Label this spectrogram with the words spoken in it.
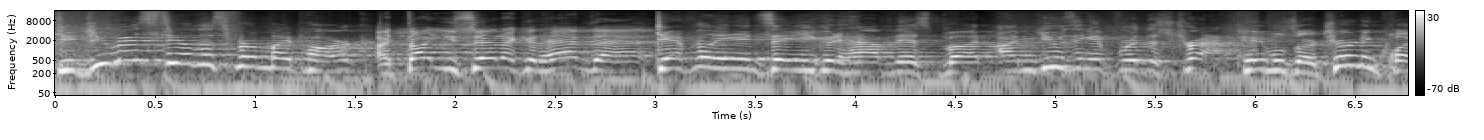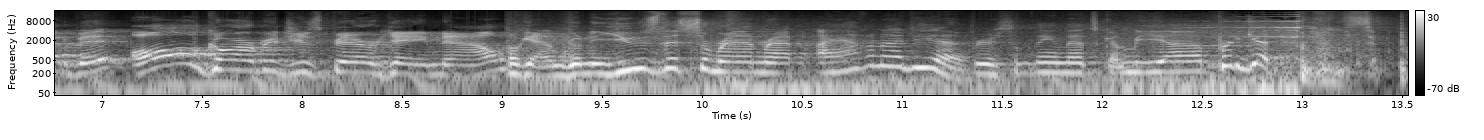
Did you guys steal this from my park? I thought you said I could have that. Definitely didn't say you could have this, but I'm using it for this trap. Tables are turning quite a bit. All garbage is fair game now. Okay, I'm gonna use this saran wrap. I have an idea for something that's gonna be uh, pretty good.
